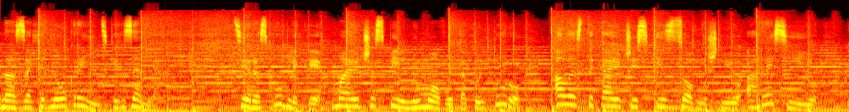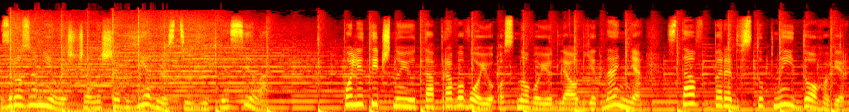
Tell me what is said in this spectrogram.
на західноукраїнських землях. Ці республіки, маючи спільну мову та культуру, але стикаючись із зовнішньою агресією, зрозуміли, що лише в єдності їхня сила. Політичною та правовою основою для об'єднання став передвступний договір,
